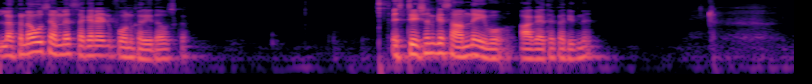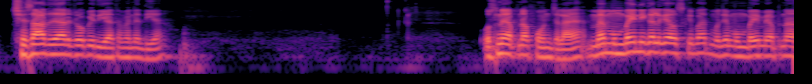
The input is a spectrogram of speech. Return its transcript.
लखनऊ से हमने सेकेंड हैंड फ़ोन खरीदा उसका। स्टेशन के सामने ही वो आ गए थे खरीदने। छः सात हज़ार जो भी दिया था मैंने दिया। उसने अपना फ़ोन चलाया। मैं मुंबई निकल गया उसके बाद। मुझे मुंबई में अपना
